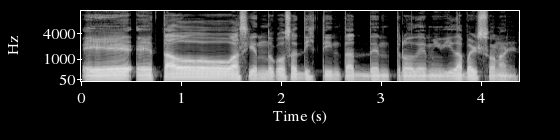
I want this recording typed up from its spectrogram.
he, estado haciendo cosas distintas dentro de mi vida personal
